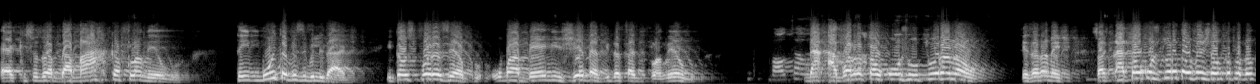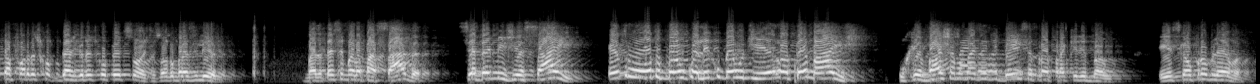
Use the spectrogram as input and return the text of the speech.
é a questão da, da marca Flamengo. Tem muita visibilidade. Então, se, por exemplo, uma BMG da vida sai do Flamengo, da, agora na atual conjuntura, não. Exatamente. Só que na atual conjuntura talvez não, porque o Flamengo está fora das, das, grandes competições, está só no brasileiro. Mas até semana passada, se a BMG sai, entra um outro banco ali com o mesmo dinheiro até mais. Porque vai chamar mais evidência para aquele banco. Esse é o problema.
